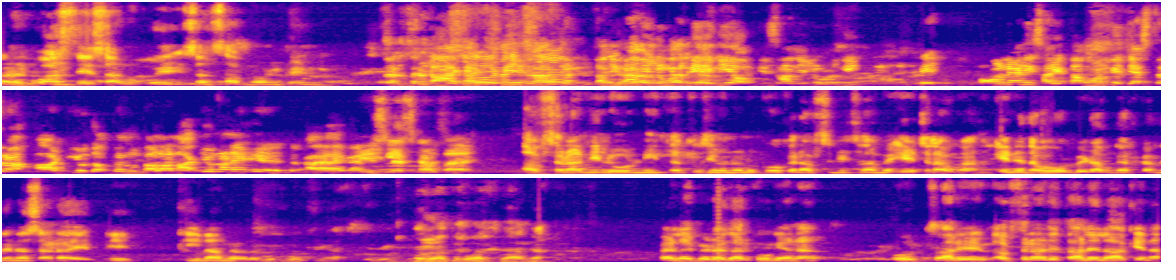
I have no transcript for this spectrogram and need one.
ਕਰਨ ਵਾਸਤੇ ਸਾਨੂੰ ਕੋਈ ਸੰਸਥਾ ਬਣਾਉਣੀ ਪੈਣੀ ਹੈ। ਸਰਕਾਰ ਕਹਿੰਦੀ ਹੈ ਵੀ ਦਫ਼ਤਰਾਂ ਦੀ ਲੋੜ ਨਹੀਂ ਹੈਗੀ ਆਫਿਸਾਂ ਦੀ ਲੋੜ ਨਹੀਂ। ਤੇ ਆਨਲਾਈਨ ਹੀ ਸਾਰੇ ਕੰਮ ਹੋਣਗੇ। ਜਿਸ ਤਰ੍ਹਾਂ ਆਰਟੀਓ ਦਫ਼ਤਰ ਨੂੰ ਤਾਲਾ ਲਾ ਕੇ ਉਹਨਾਂ ਨੇ ਇਹ ਦਿਖਾਇਆ ਹੈਗਾ ਇਸਲੈਸ ਕਰਤਾ ਹੈ। ਅਫਸਰਾਂ ਦੀ ਲੋੜ ਨਹੀਂ ਤਾਂ ਤੁਸੀਂ ਉਹਨਾਂ ਨੂੰ ਕਹੋ ਫਿਰ ਅਫਸਰ ਨਹੀਂ ਚਲਾਵੇ ਇਹ ਚਲਾਊਗਾ। ਇਹਨੇ ਤਾਂ ਹੋਰ ਬੇੜਾ ਗਰ ਕਰ ਦੇਣਾ ਸਾਡਾ ਇਹ ਕੀ ਨਾਮ ਹੈ ਉਹਦਾ ਮੁੱਖ ਮੰਤਰੀ ਦਾ। ਪਹਿਲਾਂ ਹੀ ਬੇੜਾ ਗਰਕ ਹੋ ਗਿਆ ਨਾ। ਉਹ ਸਾਰੇ ਅਫਸਰਾਂ ਦੇ ਤਾਲੇ ਲਾ ਕੇ ਨਾ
